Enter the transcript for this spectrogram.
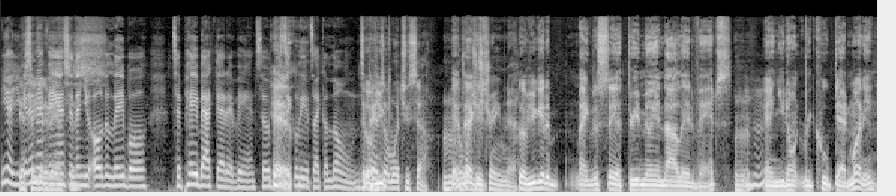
Yeah, you Yes, get an they get advance and then you owe the label to pay back that advance. So Yeah. basically, it's like a loan. So Depends you- on what you sell mhm, and Exactly. what you stream now. So if you get a like just say a three million dollar advance Mhm. and you don't recoup that money,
